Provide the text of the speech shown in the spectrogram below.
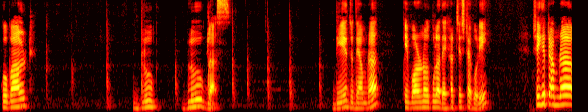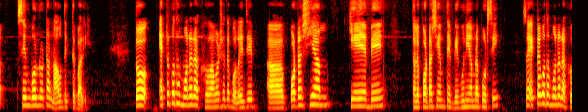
কোবাল্ট ব্লু ব্লু গ্লাস দিয়ে যদি আমরা এই বর্ণগুলো দেখার চেষ্টা করি, সেই ক্ষেত্রে আমরা সেম বর্ণটা নাও দেখতে পারি। তো একটা কথা মনে রাখো, আমার সাথে বলো যে পটাশিয়াম কে বে, তাহলে পটাশিয়ামতে বেগুনি আমরা পড়ছি। তো একটা কথা মনে রাখো,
